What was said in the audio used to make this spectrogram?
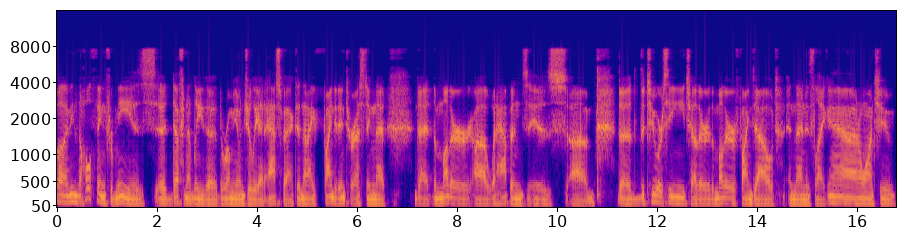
Well, I mean, the whole thing for me is uh, definitely the the Romeo and Juliet aspect, and then I find it interesting that that the mother, uh, what happens is um, the the two are seeing each other. The mother finds out, and then is like, "Yeah, I don't want you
